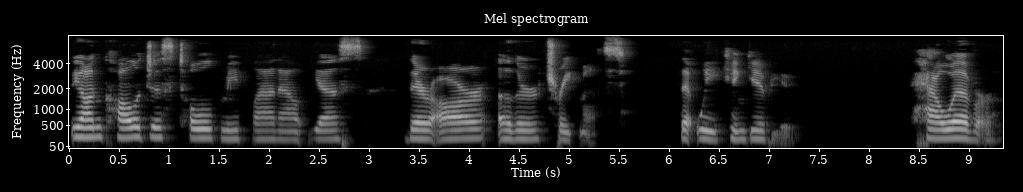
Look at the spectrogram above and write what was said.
the oncologist told me flat out, yes, there are other treatments that we can give you. However,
